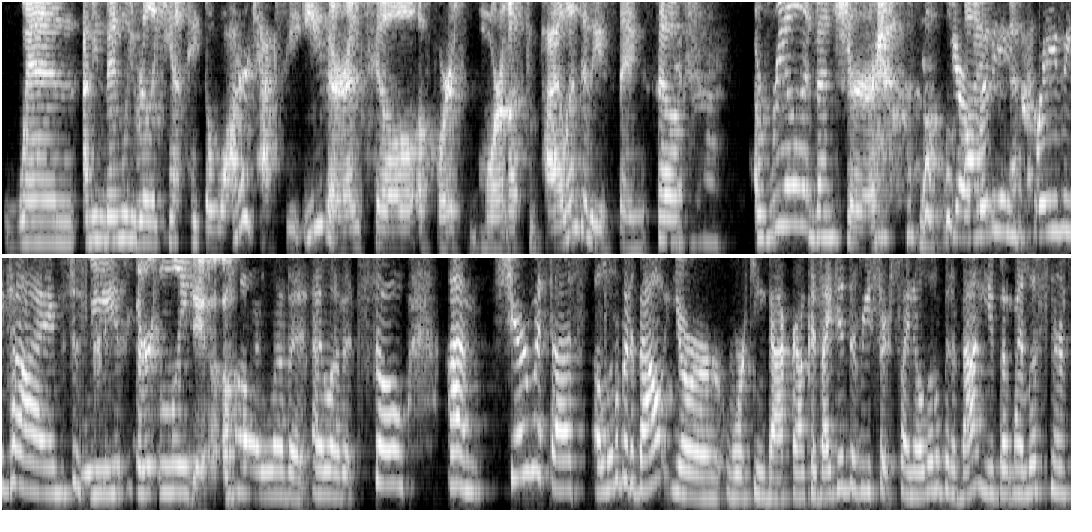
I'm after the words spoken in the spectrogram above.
when I mean, then we really can't take the water taxi either until, of course, more of us can pile into these things. So. Yeah a real adventure. Yeah, we are living in crazy times. Just we crazy. certainly do. Oh, I love it. I love it. So, um, share with us a little bit about your working background because I did the research, so I know a little bit about you. But my listeners,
